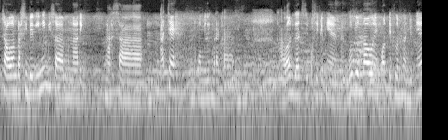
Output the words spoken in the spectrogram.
calon presiden ini bisa menarik masa Aceh untuk memilih mereka gitu. Kalau dilihat sisi positifnya, nah, gue belum tahu nih positif lebih lanjutnya.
